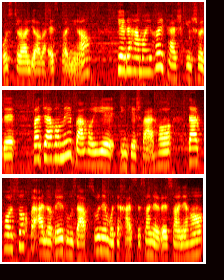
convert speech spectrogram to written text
استرالیا و اسپانیا گرد همایی های تشکیل شده و جوامع بهایی این کشورها در پاسخ به علاقه روزافزون متخصصان رسانه ها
